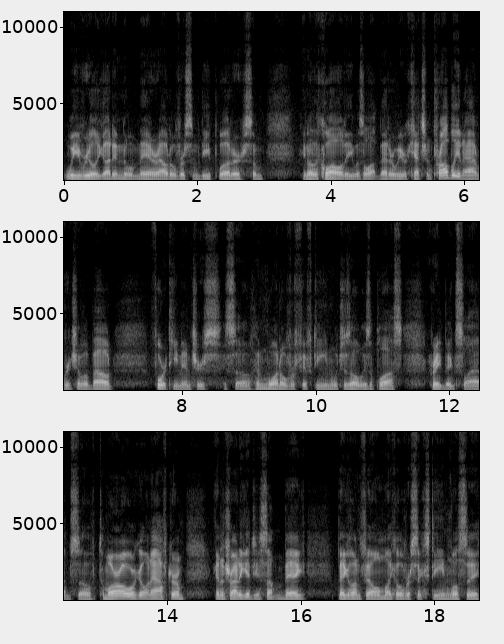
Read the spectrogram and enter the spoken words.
we really got into them there out over some deep water. Some you know the quality was a lot better. We were catching probably an average of about 14 inches so and one over 15 which is always a plus. Great big slabs so tomorrow we're going after them gonna try to get you something big big on film like over 16 we'll see.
